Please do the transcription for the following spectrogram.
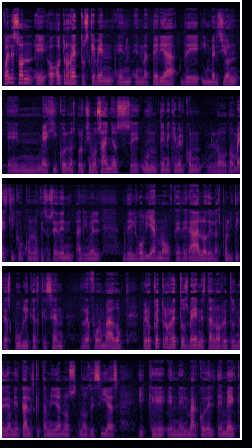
¿Cuáles son eh, otros retos que ven en, en, materia de inversión en México en los próximos años? Eh, uno tiene que ver con lo doméstico, con lo que sucede a nivel del gobierno federal o de las políticas públicas que se han reformado. Pero ¿qué otros retos ven? Están los retos medioambientales que también ya nos decías y que en el marco del TEMEC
